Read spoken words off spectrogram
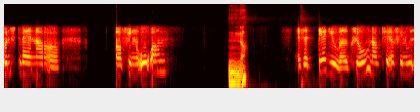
kunstvander og, og finde ord om? Nå. Altså, det har de jo været kloge nok til at finde ud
